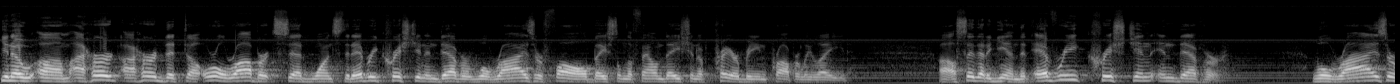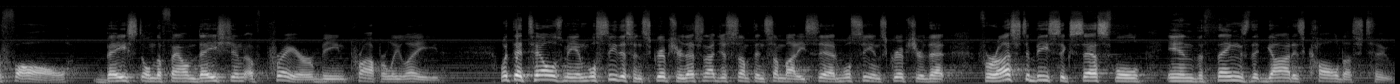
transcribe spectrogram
You know, um, I, heard, I heard that uh, Oral Roberts said once that every Christian endeavor will rise or fall based on the foundation of prayer being properly laid. Uh, I'll say that again that every Christian endeavor will rise or fall based on the foundation of prayer being properly laid. What that tells me, and we'll see this in Scripture, that's not just something somebody said. We'll see in Scripture that for us to be successful in the things that God has called us to,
